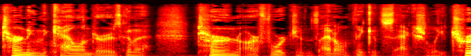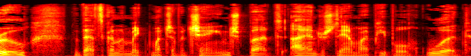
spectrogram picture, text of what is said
turning the calendar is going to turn our fortunes. I don't think it's actually true that that's going to make much of a change, but I understand why people would.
